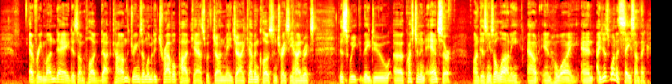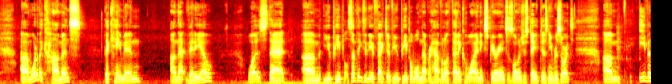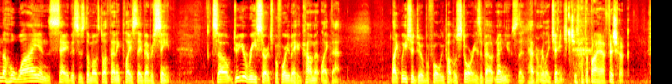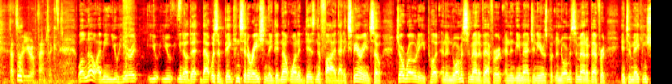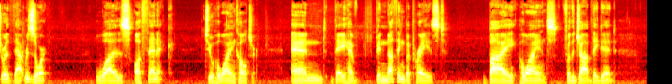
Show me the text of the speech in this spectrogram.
Every Monday, disunplugged.com, the Dreams Unlimited Travel Podcast with John Magi, Kevin Close, and Tracy Heinrichs. This week, they do a question and answer on Disney's Aulani out in Hawaii. And I just want to say something. Um, one of the comments that came in on that video was that um, you people, something to the effect of, you people will never have an authentic Hawaiian experience as long as you stay at Disney resorts. Um, even the Hawaiians say this is the most authentic place they've ever seen. So do your research before you make a comment like that. Like we should do before we publish stories about menus that haven't really changed. Just have to buy a fish hook. That's how you're authentic. Well, no, I mean you hear it. You you you know that that was a big consideration. They did not want to Disneyfy that experience. So Joe Rohde put an enormous amount of effort, and the Imagineers put an enormous amount of effort into making sure that resort was authentic to Hawaiian culture, and they have been nothing but praised by Hawaiians for the job they did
